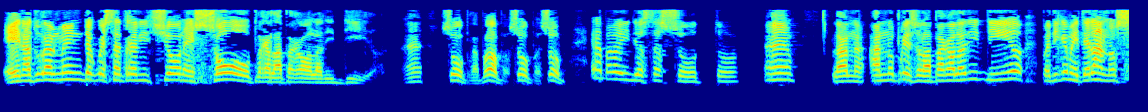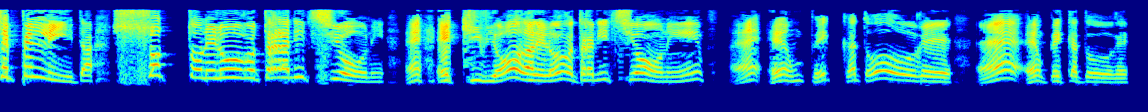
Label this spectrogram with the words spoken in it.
e naturalmente questa tradizione è sopra la parola di Dio, eh? sopra, proprio, sopra, sopra, e la parola di Dio sta sotto. Eh? Hanno preso la parola di Dio, praticamente l'hanno seppellita sotto le loro tradizioni eh? e chi viola le loro tradizioni eh? è un peccatore, eh? è un peccatore,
